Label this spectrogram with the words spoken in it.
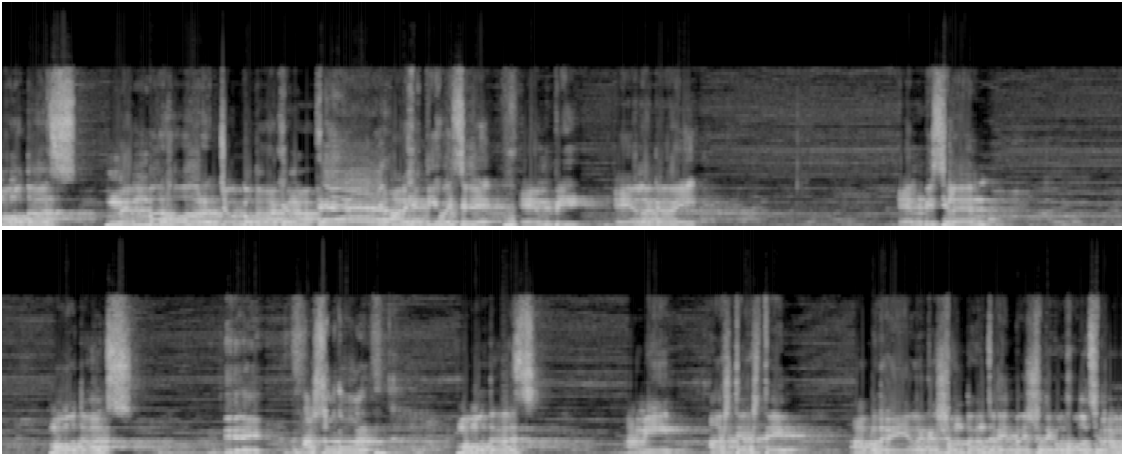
মমতাজ মেম্বার হওয়ার যোগ্যতা রাখে না। আর হেতি হয়েছে এমপি। এই এলাকায় এমপি ছিলেন মমতাজ। হাস্যকর! মমতাজ আমি আস্তে আস্তে আপনাদের এই এলাকার সন্তান জাহিদ ভাইয়ের সাথে কথা বলছিলাম।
